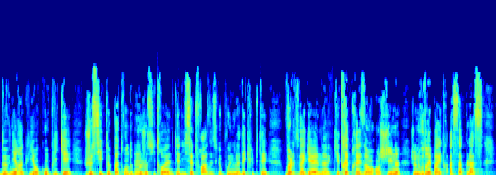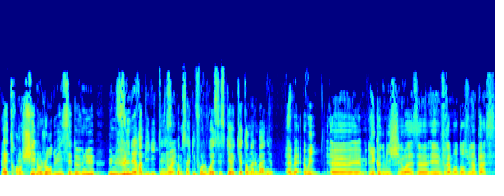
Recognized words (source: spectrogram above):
devenir un client compliqué. Je cite le patron de mm. Peugeot Citroën qui a dit cette phrase, est-ce que vous pouvez nous la décrypter? Volkswagen, qui est très présent en Chine, je ne voudrais pas être à sa place. Mm. Être en Chine aujourd'hui, c'est devenu une vulnérabilité, c'est comme ça qu'il faut le voir, et c'est ce qui inquiète en Allemagne? Eh ben, Oui, euh, l'économie chinoise est vraiment dans une impasse.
